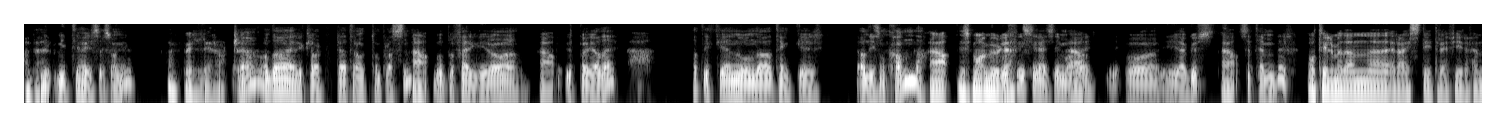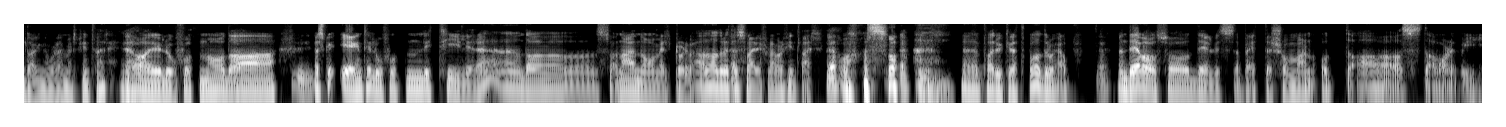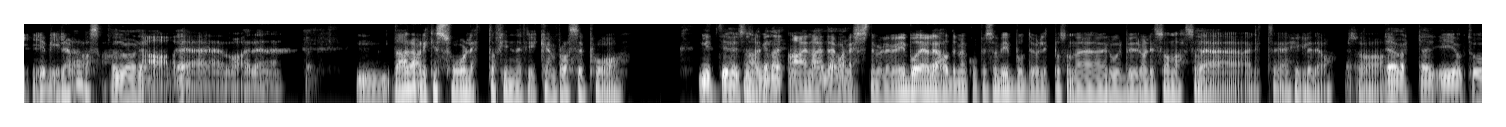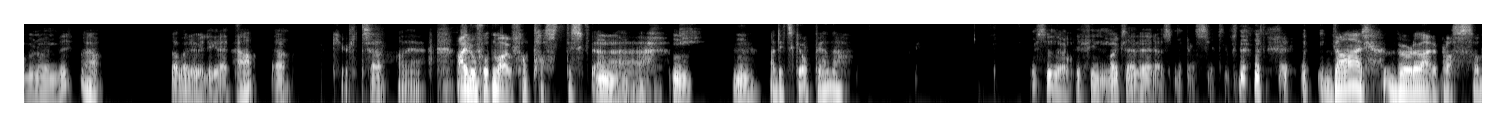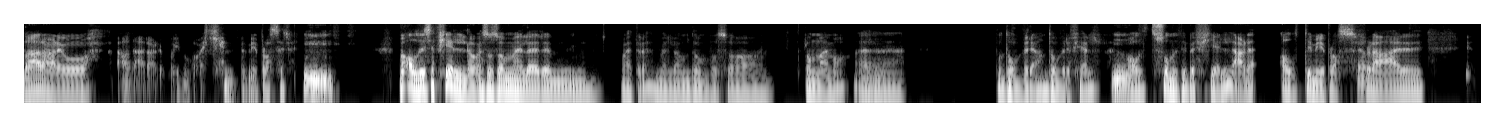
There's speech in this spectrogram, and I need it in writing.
Ja, det midt i høysesongen. Veldig rart. Ja, og da er det klart det er trangt om plassen, både på ferger og Ja. ute på øya der. At ikke noen da tenker, ja de som kan da, Ja, de som har mulighet. hvorfor ikke reise i mai og i august, Ja. september? Og til og med den eh, reis de tre-fire-fem dagene hvor det er meldt fint vær. Jeg Ja. var i Lofoten og da. Jeg skulle egentlig Lofoten litt tidligere. eh, Da Nei, nå meldt dårlig vær. Ja, Da dro jeg til Sverige, for der var det fint vær. Ja. Og så, Ja. eh, et par uker etterpå, dro jeg opp. Ja. Men det var også delvis på ettersommeren, og da, da var det mye biler der, altså. Ja, det var det. Ja, det var Mm. Der er det ikke så lett å finne fricampplasser på Midt i høysesongen, nei. Nei, nei, det var nesten umulig. Vi bodde, eller jeg hadde med en kompis, og vi bodde jo litt på sånne rorbuer og litt sånn, da. Så det er litt eh, hyggelig, det òg. Så Jeg har vært der i oktober-november. ja. Da var det veldig greit. ja. Ja. Kult. Ja. Nei, Lofoten var jo fantastisk. Det, Mm. Mm. Mm. ja, dit skal jeg opp igjen, ja. Hvis du drar til Finnmark, så er det raust med plass. Der bør det være plass, og der er det jo ja, der er det jo kjempemye plasser. Mm. Men alle disse fjellene, sånn som eller mm, hva heter det, mellom Dombås og Trondheim òg. Eh, på Dovre. Dovrefjell. Mm. Og sånne typer fjell er det alltid mye plass. Ja. For det er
